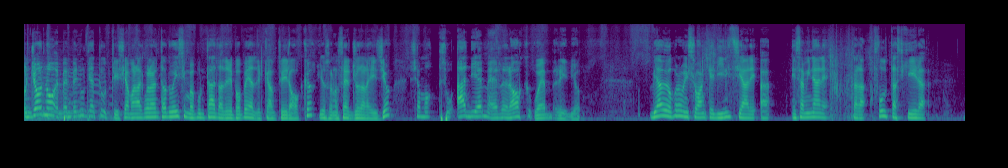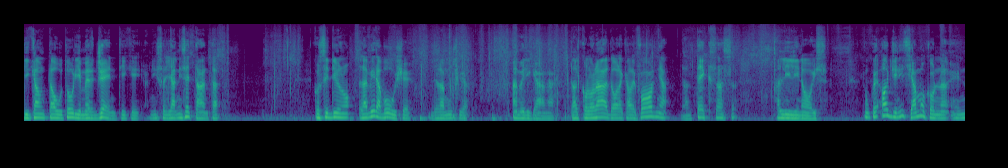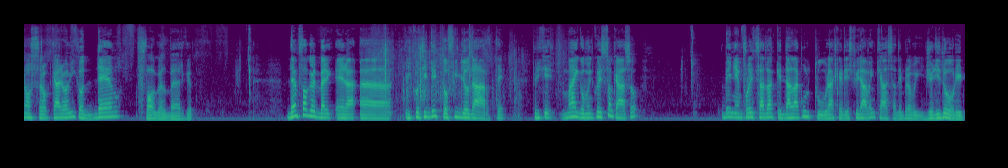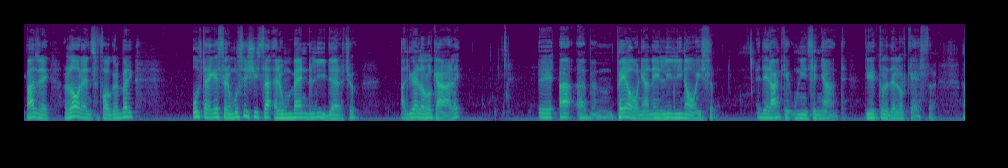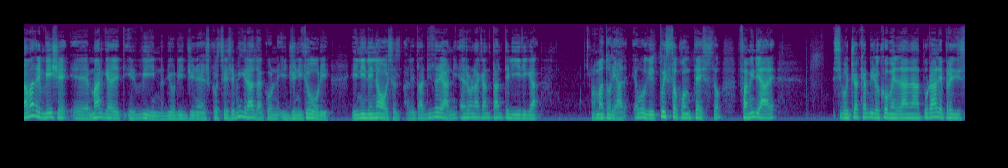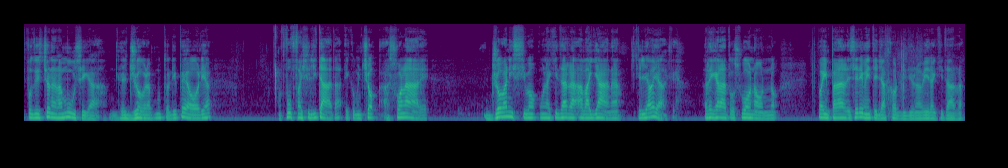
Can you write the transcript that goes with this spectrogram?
Buongiorno e benvenuti a tutti, siamo alla 42esima puntata dell'epopea del country rock, io sono Sergio D'Alesio, siamo su ADMR Rock Web Radio. Vi avevo promesso anche di iniziare a esaminare tutta la folta schiera di cantautori emergenti che all'inizio degli anni 70 costituiscono la vera voce della musica americana, dal Colorado alla California, dal Texas all'Illinois. Dunque, oggi iniziamo con il nostro caro amico Dan Fogelberg. Dan Fogelberg era eh, il cosiddetto figlio d'arte, perché mai come in questo caso venne influenzato anche dalla cultura che respirava in casa dei propri genitori. Il padre, Lawrence Fogelberg, oltre che essere un musicista, era un band leader cioè, a livello locale eh, a, a Peonia, nell'Illinois, ed era anche un insegnante, direttore dell'orchestra. La madre invece, eh, Margaret Irvine, di origine scozzese emigrata, con i genitori in Illinois all'età di tre anni, era una cantante lirica amatoriale. E voi che in questo contesto familiare si può già capire come la naturale predisposizione alla musica del giovane appunto di Peoria fu facilitata e cominciò a suonare giovanissimo una chitarra hawaiana che gli aveva regalato suo nonno poi imparare seriamente gli accordi di una vera chitarra.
